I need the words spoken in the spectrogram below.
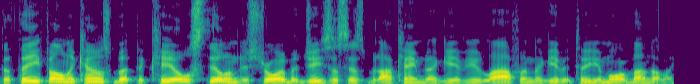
the thief only comes but to kill, steal, and destroy. But Jesus says, But I came to give you life and to give it to you more abundantly.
